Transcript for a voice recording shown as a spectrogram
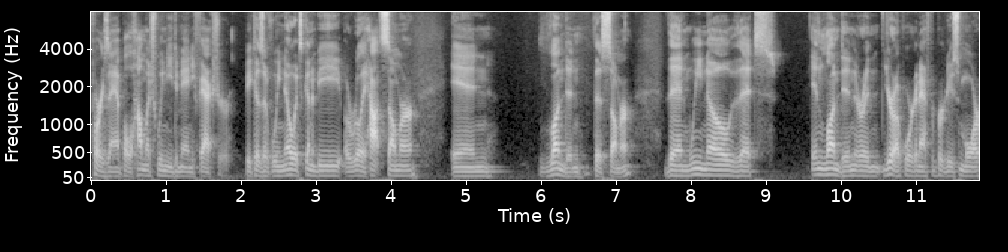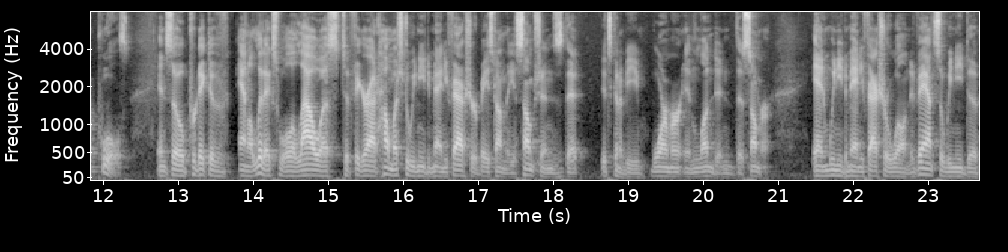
for example, how much we need to manufacture. Because if we know it's going to be a really hot summer in London this summer, then we know that in London or in Europe, we're going to have to produce more pools. And so predictive analytics will allow us to figure out how much do we need to manufacture based on the assumptions that it's going to be warmer in London this summer. And we need to manufacture well in advance, so we need to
